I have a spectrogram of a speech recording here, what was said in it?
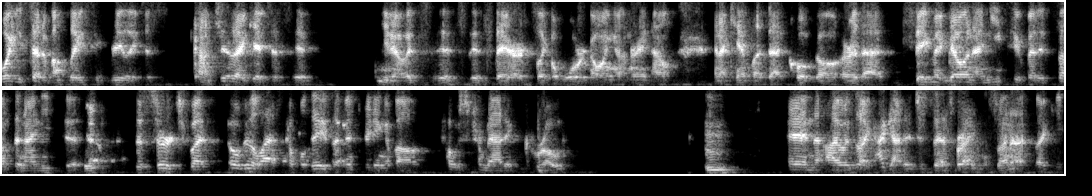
what you said about Lacey really just like it just it you know it's it's it's there it's like a war going on right now and i can't let that quote go or that statement go and i need to but it's something i need to Yeah. to search but over the last couple of days i've been reading about post-traumatic growth Mm. and i was like i gotta just ask brian this why not like he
